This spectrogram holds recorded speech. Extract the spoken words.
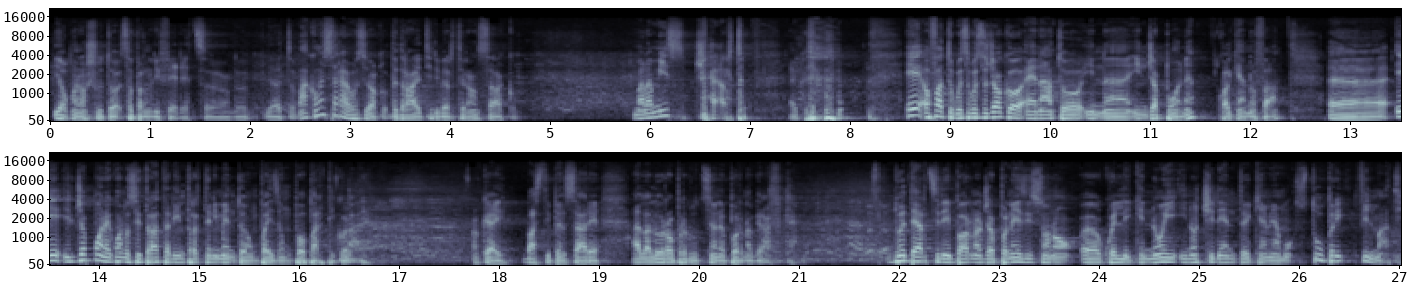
Io ho conosciuto, sto parlando di Fedez, gli ho detto, ma come sarà questo gioco? Vedrai, ti divertirà un sacco. Ma la Miss? Certo. E ho fatto questo, questo gioco, è nato in, in Giappone, qualche anno fa, eh, e il Giappone quando si tratta di intrattenimento è un paese un po' particolare. Ok? Basti pensare alla loro produzione pornografica. Due terzi dei porno giapponesi sono uh, quelli che noi in Occidente chiamiamo stupri filmati.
